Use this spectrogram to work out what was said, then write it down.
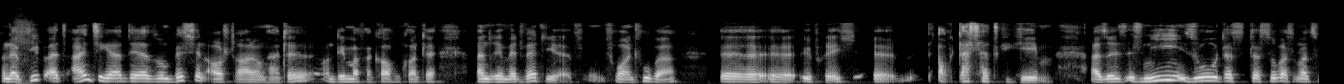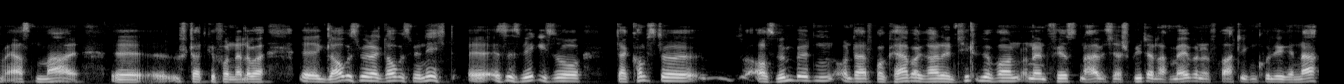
und er blieb als einziger, der so ein bisschen Ausstrahlung hatte und den man verkaufen konnte, André Medvedev, Freund Huber, äh, äh, übrig. Äh, auch das hat's gegeben. Also es ist nie so, dass, dass sowas immer zum ersten Mal äh, stattgefunden hat. Aber äh, glaub es mir oder glaub es mir nicht. Äh, es ist wirklich so, da kommst du aus Wimbledon und da hat Frau Kerber gerade den Titel gewonnen und dann fährst du ein halbes Jahr später nach Melbourne und fragt dich ein Kollege nach,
